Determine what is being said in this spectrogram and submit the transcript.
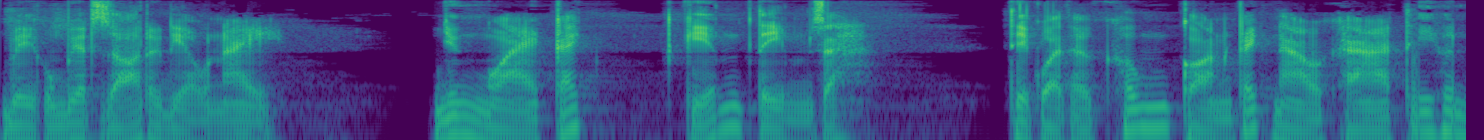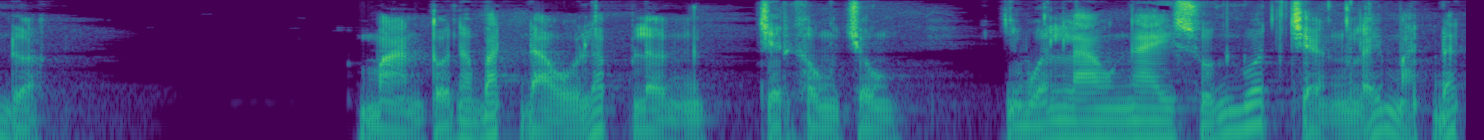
Vì cũng biết rõ được điều này nhưng ngoài cách kiếm tìm ra, Thì quả thực không còn cách nào khả thi hơn được. Màn tối nó bắt đầu lấp lửng trên không trung, Như muốn lao ngay xuống nuốt chừng lấy mặt đất.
